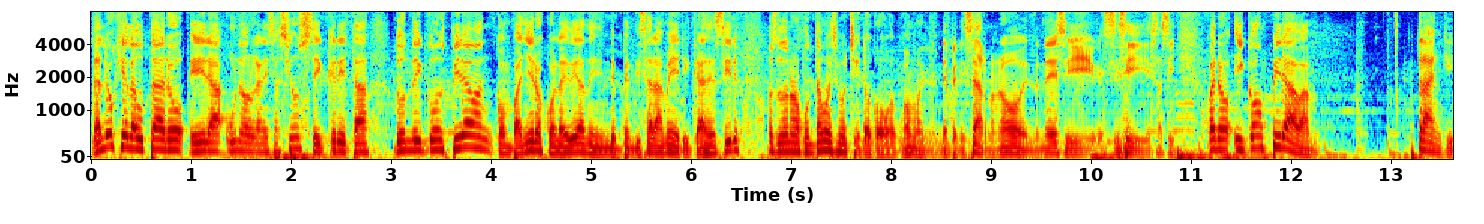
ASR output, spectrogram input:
La Logia Lautaro era una organización secreta donde conspiraban compañeros con la idea de independizar América. Es decir, nosotros nos juntamos y decimos, che, loco, vamos a independizarnos, ¿no? ¿Entendés? Sí, sí, sí, es así. Bueno, y conspiraban. Tranqui.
